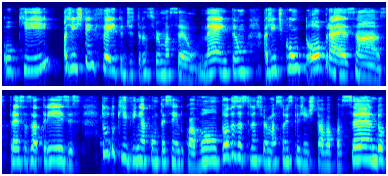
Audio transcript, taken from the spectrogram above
o que a gente tem feito de transformação, né? Então, a gente contou para essas, essas atrizes tudo que vinha acontecendo com a Avon, todas as transformações que a gente estava passando.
